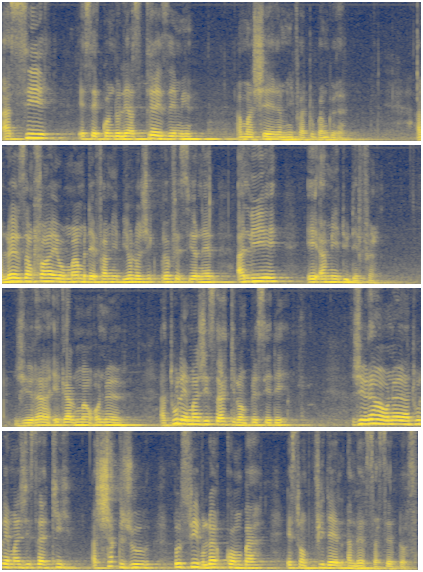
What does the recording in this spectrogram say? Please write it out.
à Cyr et ses condoléances très émues à ma chère amie Fatou Bangoura, à leurs enfants et aux membres des familles biologiques professionnelles, alliés et amis du défunt. Je rends également honneur à tous les magistrats qui l'ont précédé. Je rends honneur à tous les magistrats qui, à chaque jour, poursuivent leur combat et sont fidèles à leur sacerdoce.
